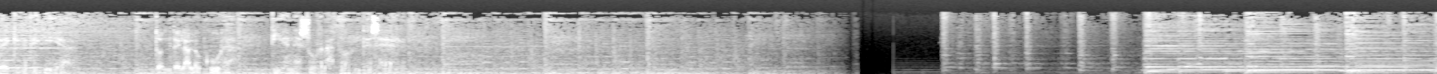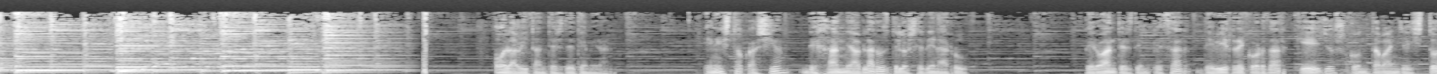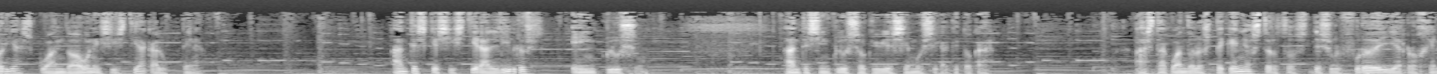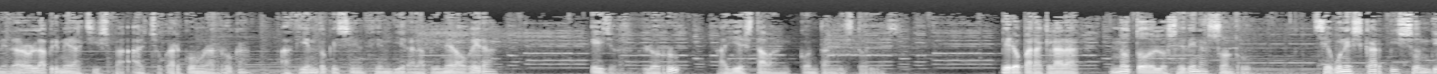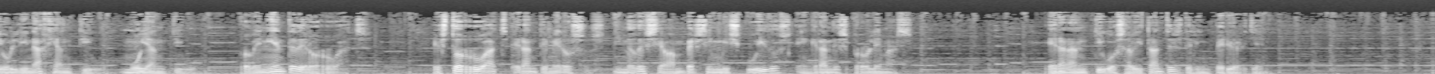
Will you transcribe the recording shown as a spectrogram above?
Recretería, donde la locura tiene su razón de ser. Hola habitantes de Temerán. En esta ocasión dejadme hablaros de los Edena Ruth. Pero antes de empezar debéis recordar que ellos contaban ya historias cuando aún existía Caluptena. Antes que existieran libros e incluso, antes incluso que hubiese música que tocar. Hasta cuando los pequeños trozos de sulfuro de hierro generaron la primera chispa al chocar con una roca, haciendo que se encendiera la primera hoguera, ellos, los Ruth, allí estaban contando historias. Pero para aclarar, no todos los Edenas son Ruth. Según Scarpi, son de un linaje antiguo, muy antiguo, proveniente de los Ruach. Estos Ruach eran temerosos y no deseaban verse inmiscuidos en grandes problemas. Eran antiguos habitantes del imperio Ergen.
